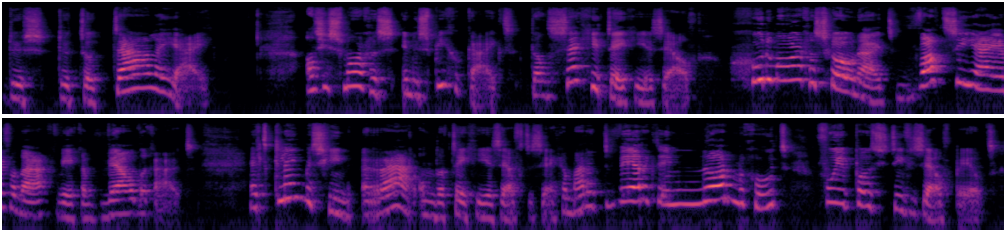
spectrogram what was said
dus de totale jij. Als je s'morgens in de spiegel kijkt, dan zeg je tegen jezelf: Goedemorgen, schoonheid. Wat zie jij er vandaag weer geweldig uit? Het klinkt misschien raar om dat tegen jezelf te zeggen, maar het werkt enorm goed voor je positieve zelfbeeld.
